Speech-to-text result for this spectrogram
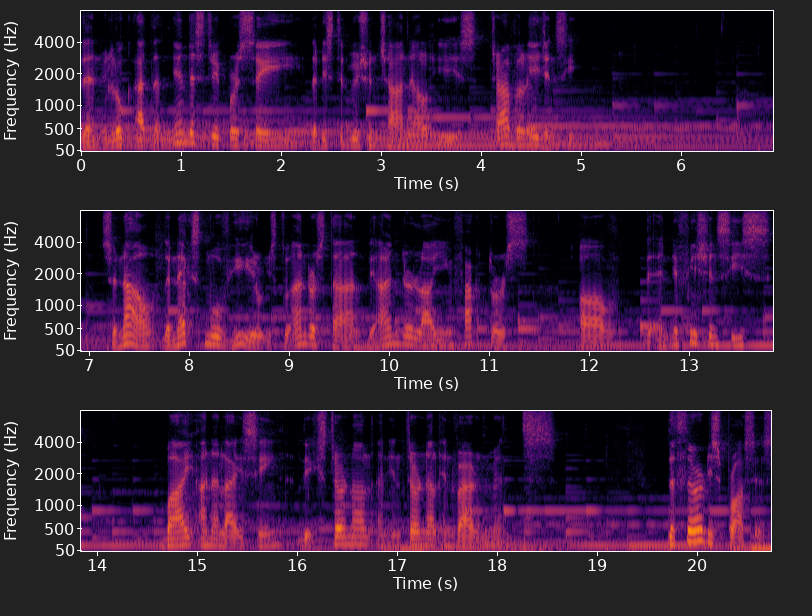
Then we look at that industry per se, the distribution channel is travel agency. So now, the next move here is to understand the underlying factors of the inefficiencies by analyzing the external and internal environments. The third is process.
